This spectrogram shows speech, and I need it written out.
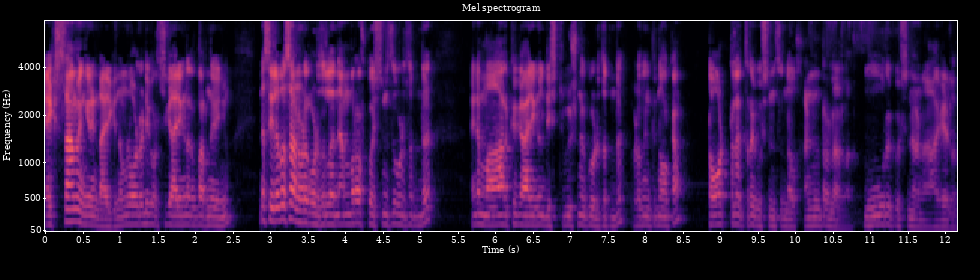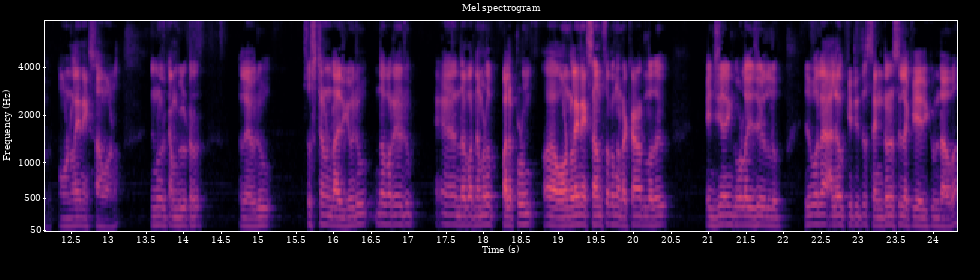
എക്സാം എങ്ങനെ ഉണ്ടായിരിക്കും. നമ്മൾ ഓൾറെഡി കുറച്ച് കാര്യങ്ങളൊക്കെ പറഞ്ഞു കഴിഞ്ഞു. പിന്നെ സിലബസാണ് ഇവിടെ കൊടുത്തിട്ടുള്ളത്. നമ്പർ ഓഫ് ക്വസ്റ്റ്യൻസ് കൊടുത്തിട്ടുണ്ട്. അതിന്റെ മാർക്ക് കാര്യങ്ങൾ ഡിസ്ട്രിബ്യൂഷനൊക്കെ കൊടുത്തിട്ടുണ്ട്. ഇവിടെ നിങ്ങൾക്ക് നോക്കാം. ടോട്ടൽ എത്ര ക്വസ്റ്റ്യൻസ് ഉണ്ടാവും? ഹൺഡ്രഡ് ആണ് നൂറ് ക്വസ്റ്റ്യൻ ആണ് ആകെ ഉള്ളത്. ഓൺലൈൻ എക്സാമാണ് നിങ്ങളൊരു കമ്പ്യൂട്ടർ അല്ലെ ഒരു സിസ്റ്റം ഉണ്ടായിരിക്കും. ഒരു എന്താ പറയുക ഒരു എന്താ പറയുക നമ്മൾ പലപ്പോഴും ഓൺലൈൻ എക്സാംസ് ഒക്കെ നടക്കാറുള്ളത് എഞ്ചിനീയറിംഗ് കോളേജുകളിലും ഇതുപോലെ അലോക്കേറ്റ് ചെയ്ത സെന്റേഴ്സിലൊക്കെ ആയിരിക്കും ഉണ്ടാവുക.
